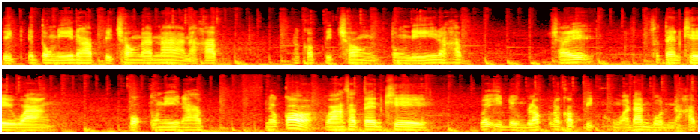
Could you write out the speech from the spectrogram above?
ปิดตรงนี้นะครับ ปิดช่องด้านหน้านะครับ แล้วก็ปิดช่องตรงนี้นะครับ ใช้สแตนเควางโปะตรงนี้นะครับ แล้วก็วางสแตนเคไว้อีกหนึ่งบล็อก แล้วก็ปิดหัวด้านบนนะครับ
